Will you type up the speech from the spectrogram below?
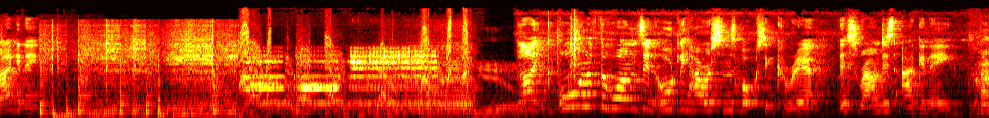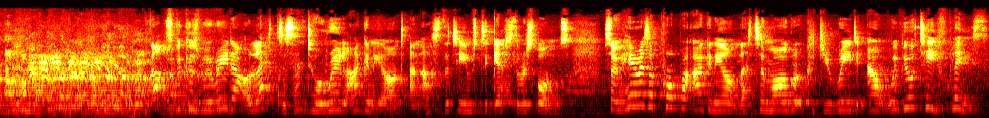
Agony. Like all of the ones in Audley Harrison's boxing career, this round is agony. That's because we read out a letter sent to a real agony aunt and ask the teams to guess the response. So here is a proper agony aunt letter. Margaret, could you read it out with your teeth, please?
